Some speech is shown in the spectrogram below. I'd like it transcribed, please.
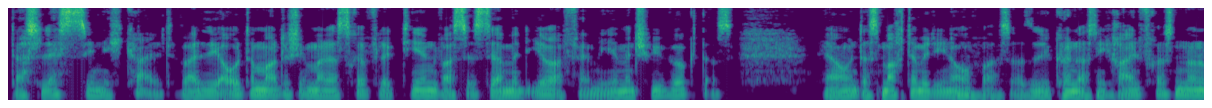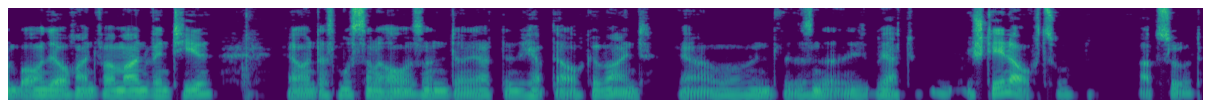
das lässt sie nicht kalt, weil sie automatisch immer das reflektieren, was ist da mit ihrer Familie? Mensch, wie wirkt das? Ja, und das macht ja mit ihnen auch mhm. was. Also sie können das nicht reinfressen, dann brauchen sie auch einfach mal ein Ventil. Ja, und das muss dann raus und ja, ich habe da auch geweint. Ja, und das ist, ich stehe da auch zu. Absolut.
